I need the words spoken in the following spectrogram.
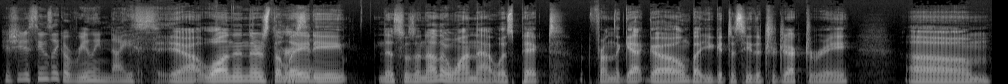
because she just seems like a really nice. Yeah. Well, and then there's the person. lady. This was another one that was picked from the get go, but you get to see the trajectory. Um,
